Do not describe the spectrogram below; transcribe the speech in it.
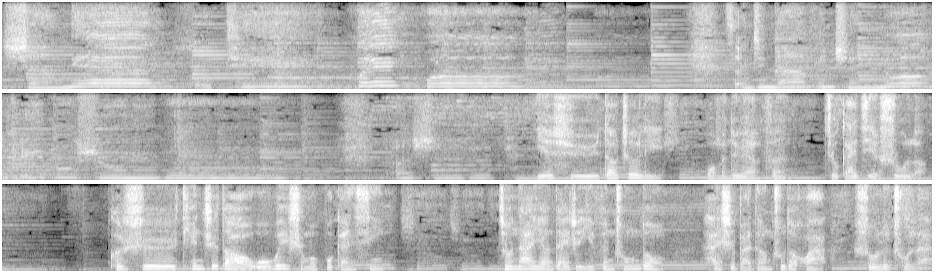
想念不停挥霍，曾经那份承诺已不属于我。那时的天也许到这里，我们的缘分就该结束了。可是天知道我为什么不甘心，就那样带着一份冲动，还是把当初的话说了出来。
